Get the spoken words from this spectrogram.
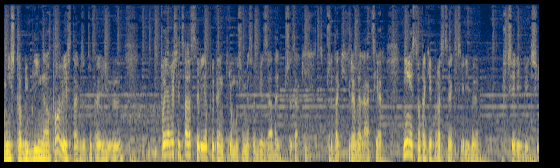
niż to biblijna opowieść, także tutaj y, pojawia się cała seria pytań, które musimy sobie zadać przy takich, przy takich rewelacjach. Nie jest to takie proste, jak chcieliby, chcieliby ci,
